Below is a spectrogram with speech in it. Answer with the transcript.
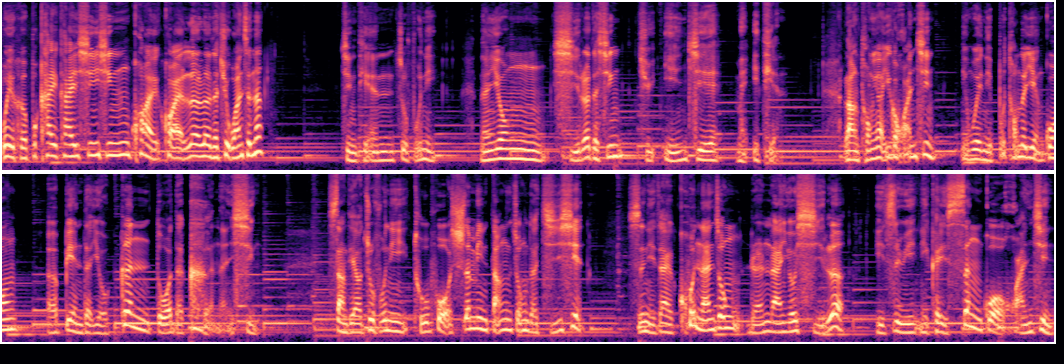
为何不开开心心、快快乐乐的去完成呢？今天祝福你。能用喜乐的心去迎接每一天，让同样一个环境，因为你不同的眼光而变得有更多的可能性。上帝要祝福你突破生命当中的极限，使你在困难中仍然有喜乐，以至于你可以胜过环境，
